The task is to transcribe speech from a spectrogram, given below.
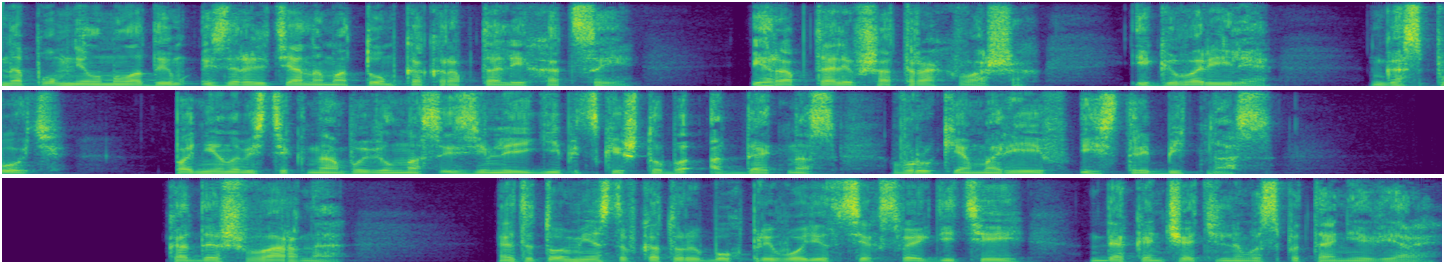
напомнил молодым израильтянам о том, как роптали их отцы, и роптали в шатрах ваших, и говорили – Господь по ненависти к нам вывел нас из земли египетской, чтобы отдать нас в руки Амареев и истребить нас. Кадеш-Варна – это то место, в которое Бог приводит всех своих детей для окончательного испытания веры.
